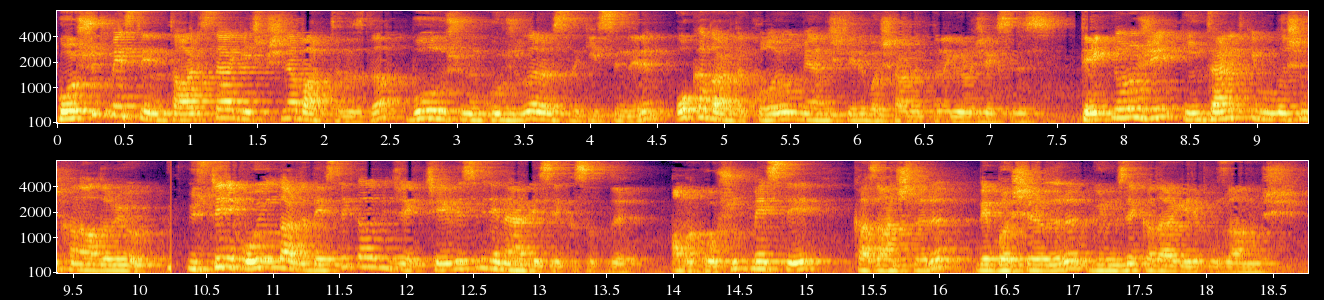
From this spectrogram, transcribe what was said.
Koçluk mesleğinin tarihsel geçmişine baktığınızda bu oluşumun kurucular arasındaki isimlerin o kadar da kolay olmayan işleri başardıklarını göreceksiniz. Teknoloji, internet gibi ulaşım kanalları yok. Üstelik o yıllarda destek alabilecek çevresi bile neredeyse kısıtlı. Ama koçluk mesleği, kazançları ve başarıları günümüze kadar gelip uzanmış.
